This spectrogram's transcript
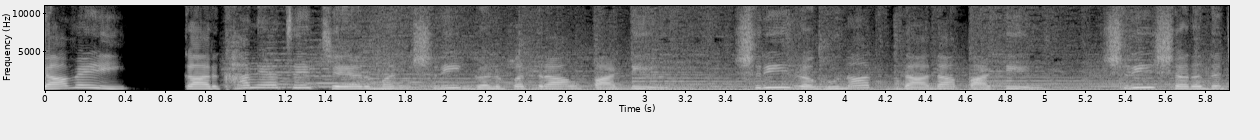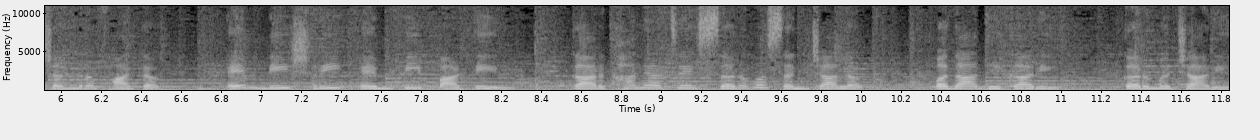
यावेळी कारखान्याचे chairman Shri Ganpatrao Patil Shri Raghunath Dada Patil Shri Sharadchandra Phatak M D Shri M P Patil कारखान्याचे सर्व संचालक पदाधिकारी कर्मचारी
